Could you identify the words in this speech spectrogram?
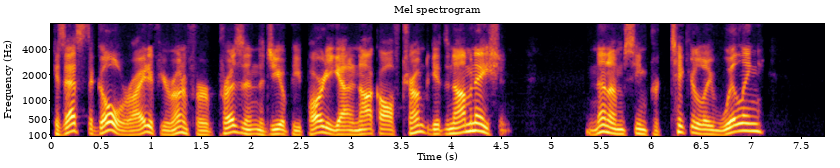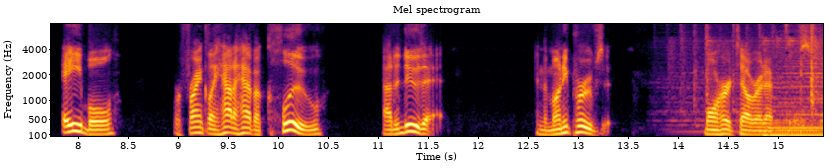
because that's the goal, right? If you're running for president in the GOP party, you got to knock off Trump to get the nomination. None of them seem particularly willing, able, or frankly, how to have a clue how to do that. And the money proves it. More Heard Tell right after this.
